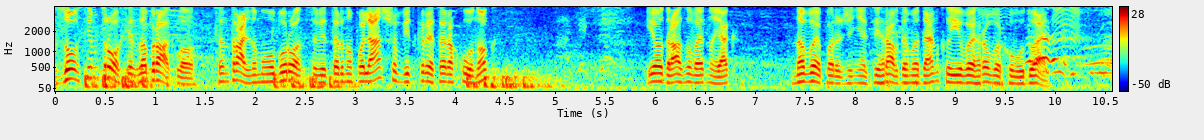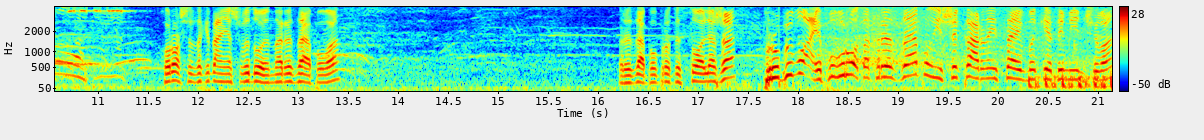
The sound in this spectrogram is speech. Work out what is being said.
зовсім трохи забракло центральному оборонцеві тернополян, щоб відкрити рахунок. І одразу видно, як на випередження зіграв Демиденко і виграв верхову дуель. Хороше закидання швидою на Резепова. Резепов проти Столяжа. Пробиває по воротах Резепов і шикарний сейв Микити Мінчева.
